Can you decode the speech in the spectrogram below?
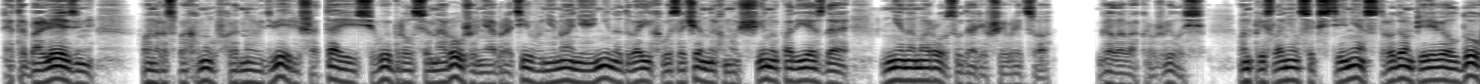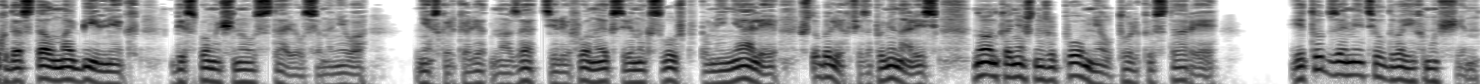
Это болезнь. Он распахнул входную дверь и, шатаясь, выбрался наружу, не обратив внимания ни на двоих высоченных мужчин у подъезда, ни на мороз, ударивший в лицо. Голова кружилась. Он прислонился к стене, с трудом перевел дух, достал мобильник — беспомощно уставился на него. Несколько лет назад телефоны экстренных служб поменяли, чтобы легче запоминались, но он, конечно же, помнил только старые. И тут заметил двоих мужчин.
